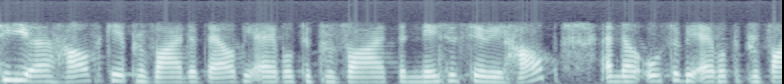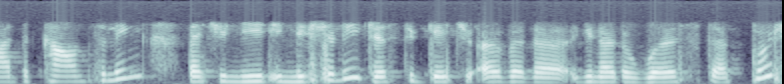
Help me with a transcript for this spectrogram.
see a healthcare provider, they'll be able to provide the necessary help, and they'll also be able to provide the counseling that you need initially just to get you over the, you know, the worst uh, push.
